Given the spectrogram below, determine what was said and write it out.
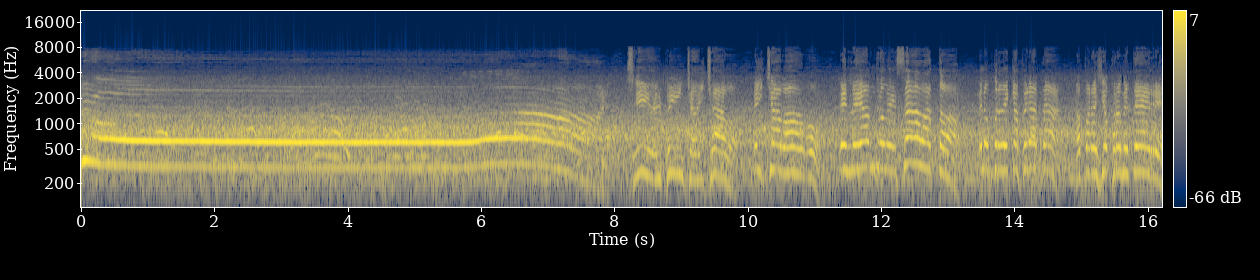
¡Gol! Sí, del pincha del chavo. El chavo es Leandro de Sábato. El hombre de Caperata apareció para meter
